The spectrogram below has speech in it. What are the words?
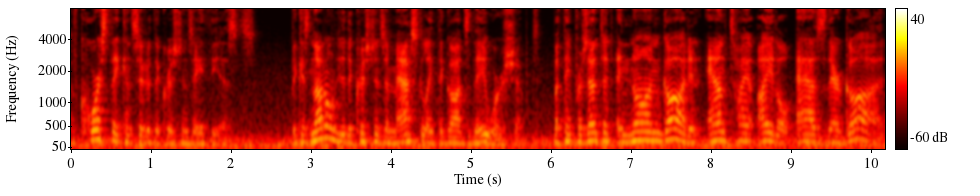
Of course, they considered the Christians atheists. Because not only did the Christians emasculate the gods they worshipped, but they presented a non God, an anti idol, as their God.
